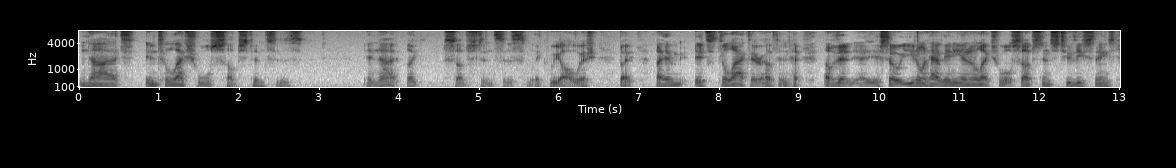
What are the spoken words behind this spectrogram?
Not intellectual substances and not like substances like we all wish, but um, it's the lack thereof. And of that, so you don't have any intellectual substance to these things,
